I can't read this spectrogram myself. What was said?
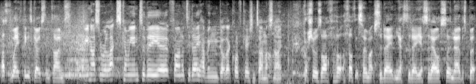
that's the way things go sometimes. Were you nice and relaxed coming into the uh, final today, having got that qualification time last night? Pressure was off. I felt, it so much today than yesterday. Yesterday I was so nervous, but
